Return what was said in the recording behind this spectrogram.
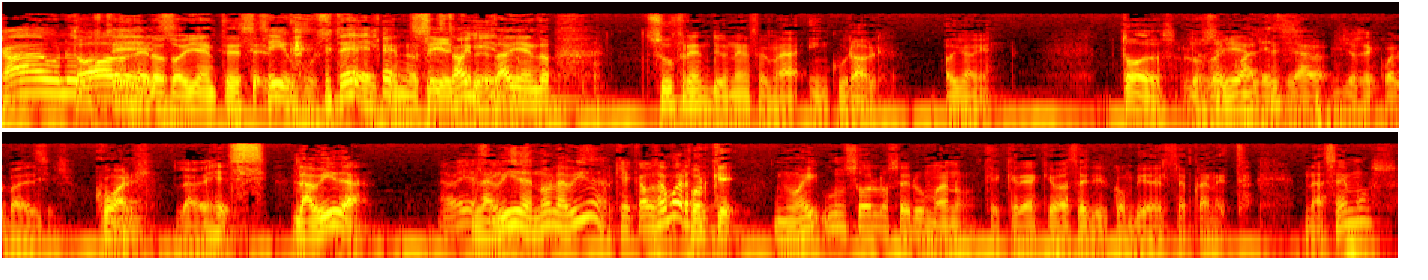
Cada uno todos de ustedes. de los oyentes, Sí, usted, el que nos sí, está el que nos oyendo. está oyendo, sufren de una enfermedad incurable. Oiga bien, todos los oyentes. la- yo sé cuál va a decir. ¿Cuál? La vejez. La vida. La vida, La sí. vida, no la vida. Porque causa muerte. Porque no hay un solo ser humano que crea que va a salir con vida de este planeta. Nacemos,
